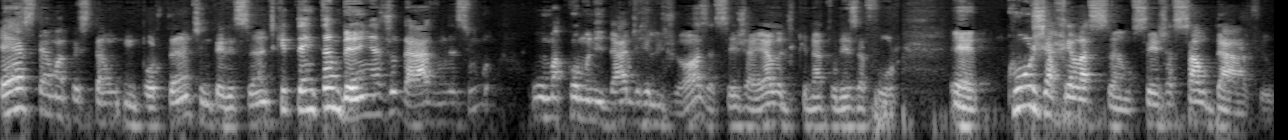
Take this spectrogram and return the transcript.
Esta é uma questão importante, interessante, que tem também ajudado assim, uma comunidade religiosa, seja ela de que natureza for, é, cuja relação seja saudável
